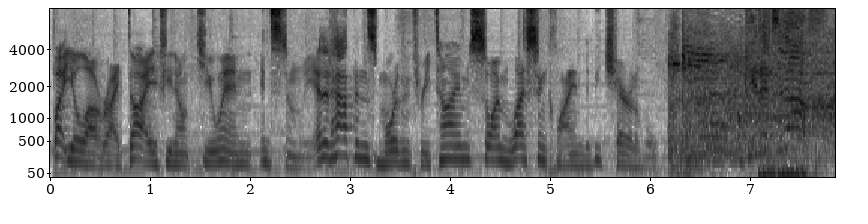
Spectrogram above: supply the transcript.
but you'll outright die if you don't queue in instantly. And it happens more than three times, so I'm less inclined to be charitable. Okay, that's enough!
